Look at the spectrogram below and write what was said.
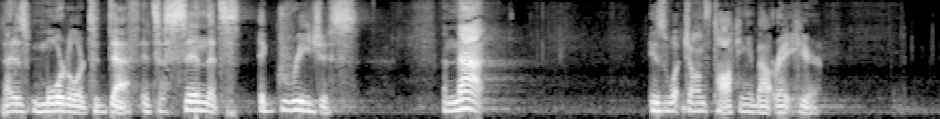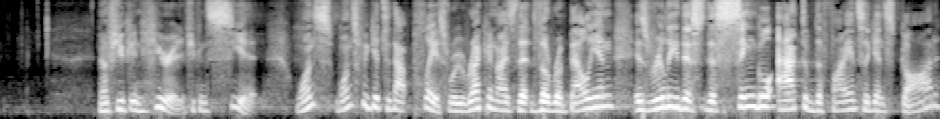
that is mortal or to death. It's a sin that's egregious. And that is what John's talking about right here. Now, if you can hear it, if you can see it, once, once we get to that place where we recognize that the rebellion is really this, this single act of defiance against God,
